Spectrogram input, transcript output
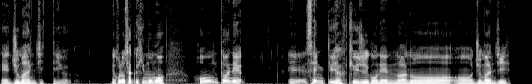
えー、ジュマンジっていう。でこの作品ももう、本当はね、えー、1995年のあのジュマンジ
